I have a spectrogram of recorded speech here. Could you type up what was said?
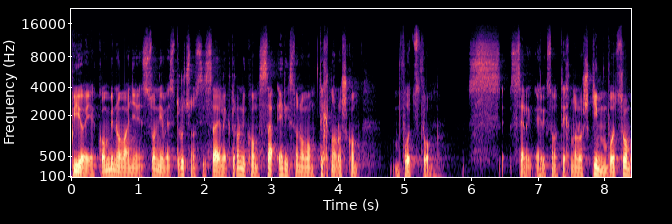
bio je kombinovanje Sonyjeve stručnosti sa elektronikom sa Ericssonovom tehnološkom vodstvom s Ericssonom tehnološkim vodstvom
